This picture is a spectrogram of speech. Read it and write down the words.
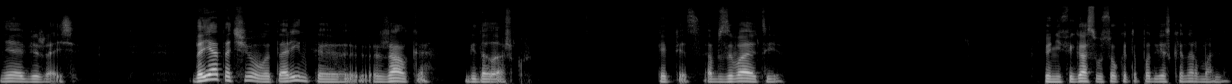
Не обижайся. Да я-то чё, вот Аринка, э, жалко, бедолашку. Капец, обзывают ее. Что, нифига с высокой-то подвеской нормально.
